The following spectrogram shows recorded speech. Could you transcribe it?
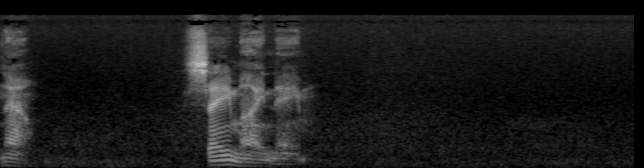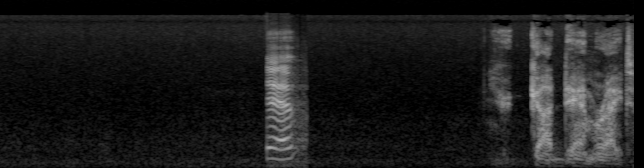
Now, say my name. Yeah. You're goddamn right.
